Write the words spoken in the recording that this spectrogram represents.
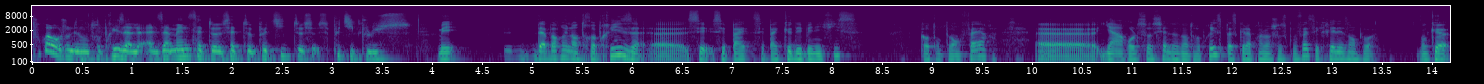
Pourquoi aujourd'hui les entreprises, elles, elles amènent cette, cette petite, ce, ce petit plus? Mais euh, d'abord, une entreprise, euh, c'est pas, pas que des bénéfices quand on peut en faire. Euh, Il y a un rôle social dans une entreprise parce que la première chose qu'on fait, c'est créer des emplois. Donc, euh,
